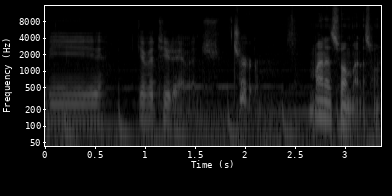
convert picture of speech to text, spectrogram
To be give it two damage. Sure. Minus one, minus one.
